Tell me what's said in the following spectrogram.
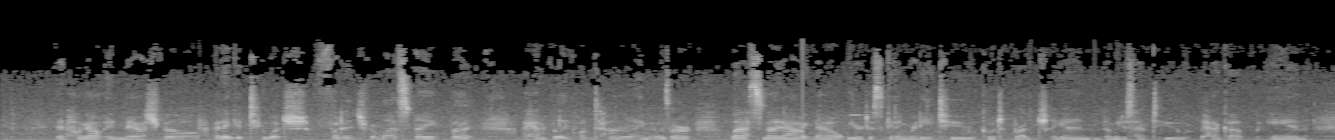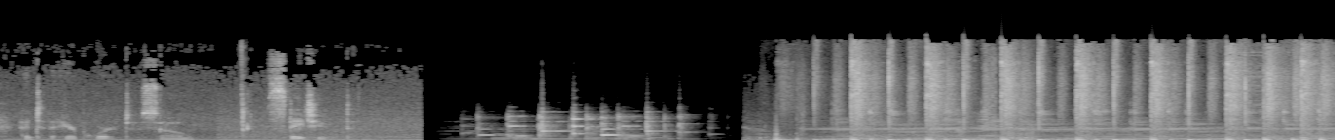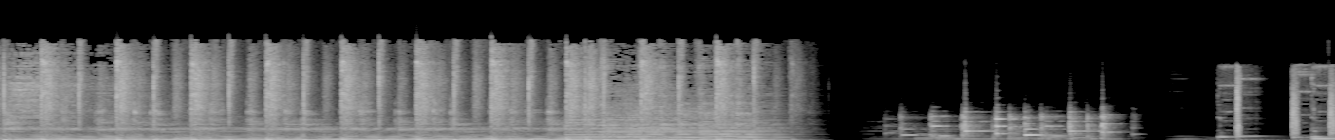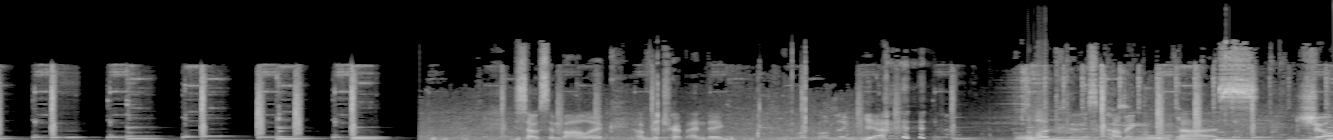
and hung out in Nashville. I didn't get too much footage from last night, but I had a really fun time. It was our last night out. Right now, we are just getting ready to go to brunch again. Then we just have to pack up and head to the airport. So stay tuned. So symbolic of the trip ending. Yeah. Look who's coming with us. George!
